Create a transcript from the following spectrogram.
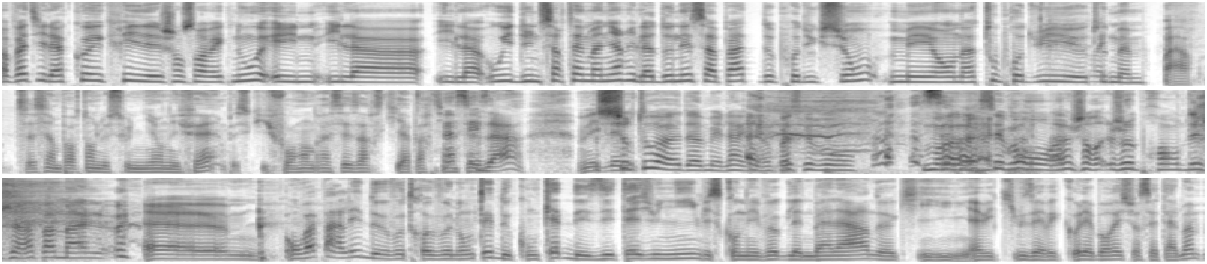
En fait, il a coécrit des chansons avec nous et il, il a, il a, oui, d'une certaine manière, il a donné sa patte de production, mais on a tout produit euh, tout de même. Alors, ça, c'est important de le souligner en effet, parce qu'il faut rendre à César ce qui appartient à César. Mais Glenn- Surtout à Adam et hein, parce que bon, moi, c'est bon, hein, je, je prends déjà pas mal. Euh, on va parler de votre volonté de conquête des États-Unis, puisqu'on évoque Glenn Ballard, euh, avec qui vous avez collaboré sur cet album.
